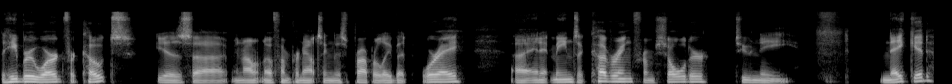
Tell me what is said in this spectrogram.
The Hebrew word for coats is, uh, and I don't know if I'm pronouncing this properly, but ore, uh, and it means a covering from shoulder to knee. Naked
